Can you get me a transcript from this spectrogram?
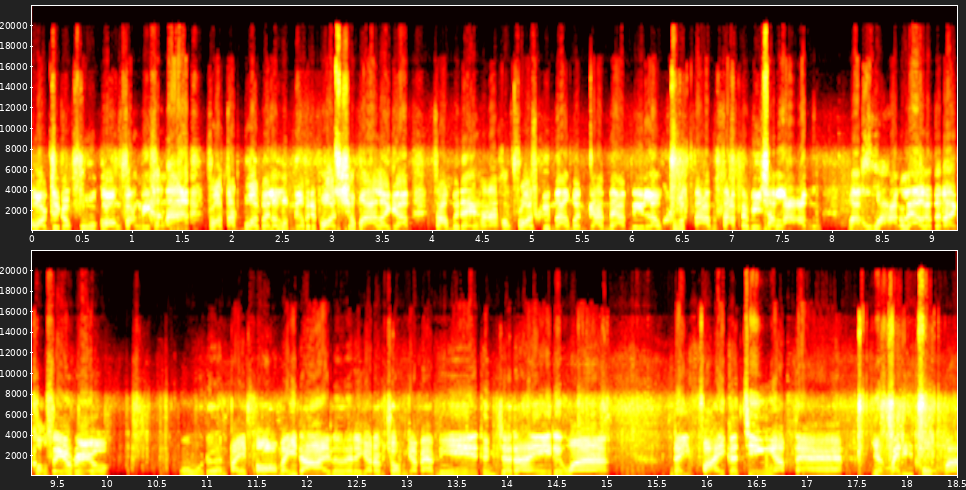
ก่อนเจอกับกูกองฝั่งนี้ข้างหน้าฟรอสตัดบอลไปแล้วลมเหนือไปได้พอเชื่อมาเลยครับจำไม่ได้ทาน้านของฟรอสขึ้นมาเหมือนกันแบบนี้แล้วครูสตามสับแต่มีฉลามมาขวางแล้วครับทาน้านของเซเรียลโอ้เดินไปต่อไม่ได้เลยเลยครับท่านผู้ชมครับแบบนี้ถึงจะได้เรียกว่า ได้ไฟท์ก็จริงครับ แต่ยังไม่ได้ธงมา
